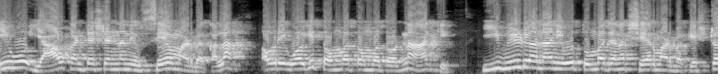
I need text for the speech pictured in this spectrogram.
ನೀವು ಯಾವ ಕಂಟೆಸ್ಟೆಂಟ್ನ ನೀವು ಸೇವ್ ಮಾಡ್ಬೇಕಲ್ಲ, ಅವ್ರಿಗೆ ಹೋಗಿ ತೊಂಬತ್ತೊಂಬತ್ತು ಓಟ್ನ ಹಾಕಿ. ಈ ವಿಡಿಯೋನ ನೀವು ತುಂಬಾ ಜನಕ್ಕೆ ಶೇರ್ ಮಾಡ್ಬೇಕು. ಎಷ್ಟೋ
